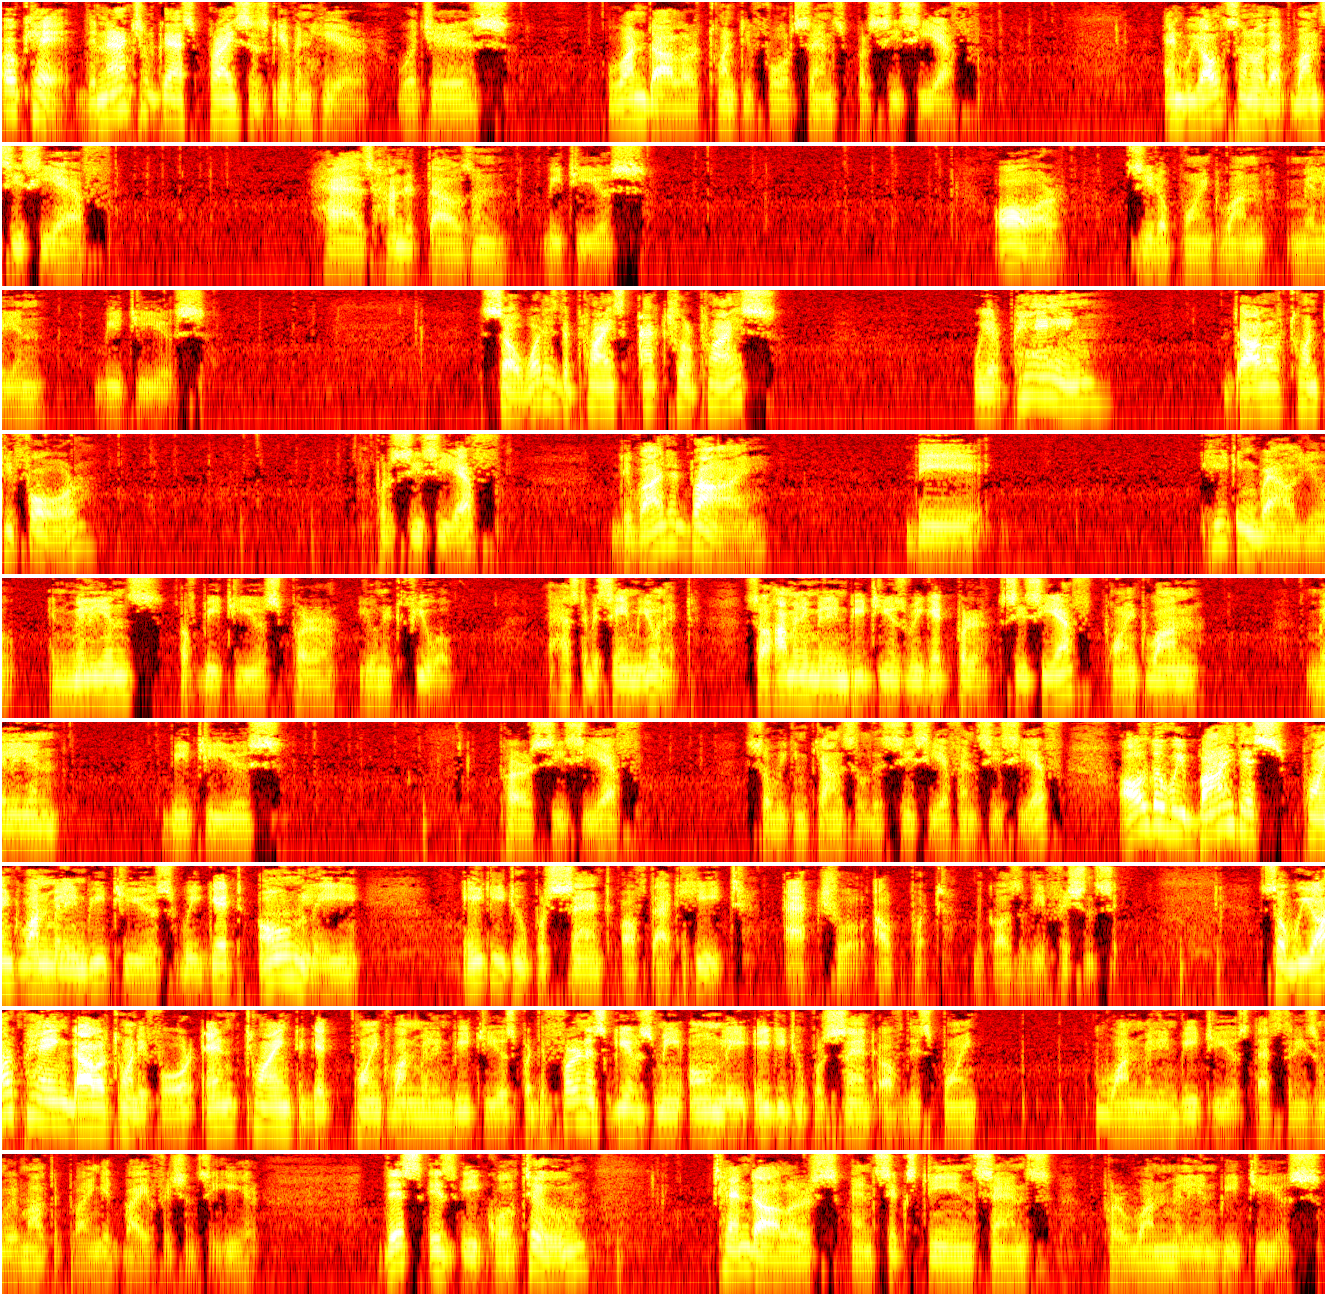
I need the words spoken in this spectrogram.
Okay, the natural gas price is given here, which is $1.24 per CCF. And we also know that 1 CCF has 100,000 BTUs or 0.1 million BTUs. So what is the price, actual price? We are paying $1.24 per CCF divided by the heating value in millions of BTUs per unit fuel. It has to be same unit. So how many million BTUs we get per CCF? 0.1 million BTUs per CCF. So we can cancel this CCF and CCF. Although we buy this 0.1 million BTUs, we get only 82% of that heat actual output because of the efficiency. So we are paying $1.24 and trying to get 0.1 million BTUs, but the furnace gives me only 82% of this 0.1 million BTUs. That's the reason we're multiplying it by efficiency here. This is equal to $10.16 per 1 million BTUs.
